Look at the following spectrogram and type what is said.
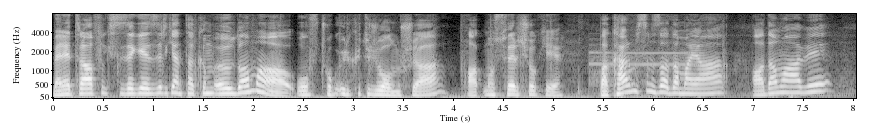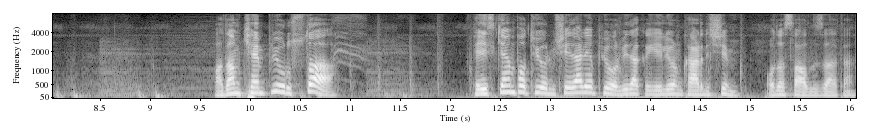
Ben etrafı size gezdirirken takım öldü ama of çok ürkütücü olmuş ya. Atmosferi çok iyi. Bakar mısınız adama ya? Adam abi. Adam kempliyor usta. Facecamp atıyor bir şeyler yapıyor. Bir dakika geliyorum kardeşim. O da saldı zaten.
